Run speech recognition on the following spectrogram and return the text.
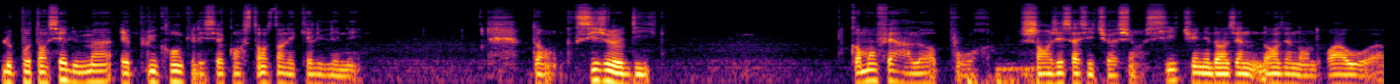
Le potentiel humain est plus grand que les circonstances dans lesquelles il est né. Donc, si je le dis, comment faire alors pour changer sa situation? Si tu es né dans un, endroit où euh,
